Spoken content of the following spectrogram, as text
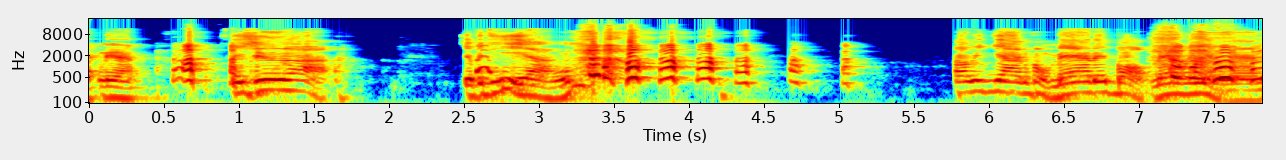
กๆเนี่ยไม่เชื่ออย่าไปเถียงพระวิญญาณของแม่ได้บอกแม่ไว้อย่างนั้น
